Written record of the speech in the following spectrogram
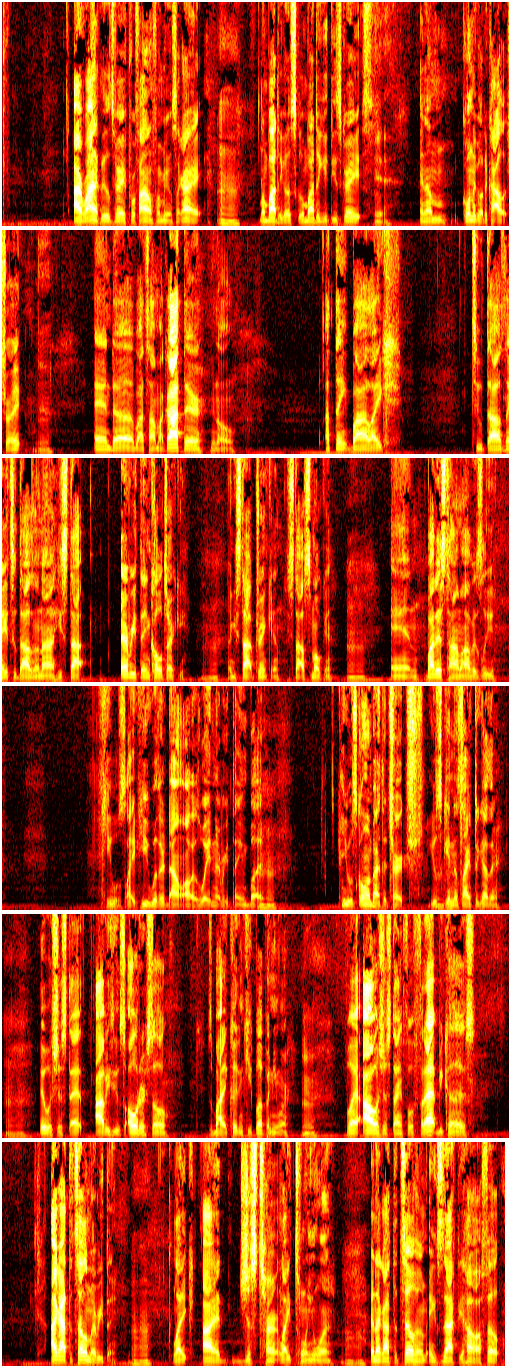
Ironically, it was very profound for me. It was like, all right, mm-hmm. I'm about to go to school. I'm about to get these grades, Yeah. and I'm going to go to college, right? Yeah. And uh, by the time I got there, you know, I think by like 2008, 2009, he stopped everything cold turkey. Mhm. Like he stopped drinking, he stopped smoking, Mhm. and by this time, obviously, he was like he withered down while I was waiting and everything. But Mhm. he was going back to church. He was getting his life together. Mhm. It was just that obviously he was older, so his body couldn't keep up anymore. Mm. But I was just thankful for that because I got to tell him everything. Mhm. Like I had just turned like 21, Mhm. and I got to tell him exactly how I felt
